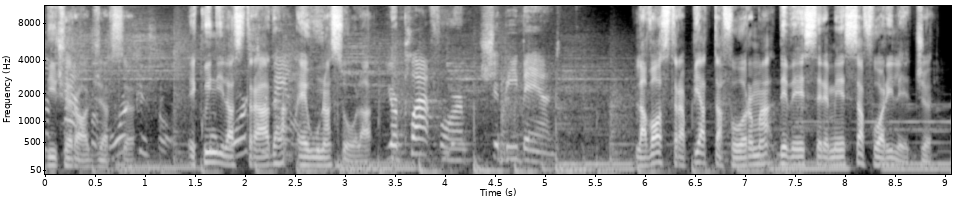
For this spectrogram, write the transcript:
dice Rogers. E quindi la strada è una sola. La vostra piattaforma deve essere messa fuori legge.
